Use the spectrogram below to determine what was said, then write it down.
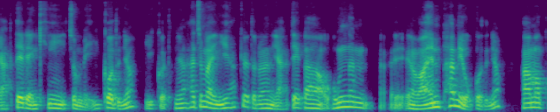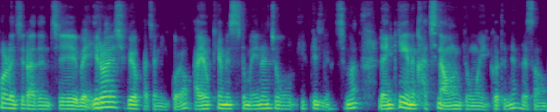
약대 랭킹이 좀 있거든요. 있거든요. 하지만 이 학교들은 약대가 없는 엠팜이 없거든요. 파마콜로지라든지 왜 이런 식의 과정이 있고요. 바이오케미스트리 뭐 이런 쪽으로 있겠지만 랭킹에는 같이 나오는 경우가 있거든요. 그래서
